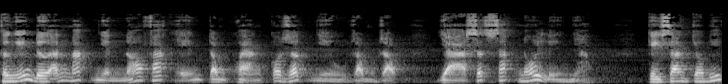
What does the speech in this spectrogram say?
Thường Yến đưa ánh mắt nhìn nó phát hiện trong khoang có rất nhiều rồng rọc và xích sắt nối liền nhau. Kỳ sang cho biết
